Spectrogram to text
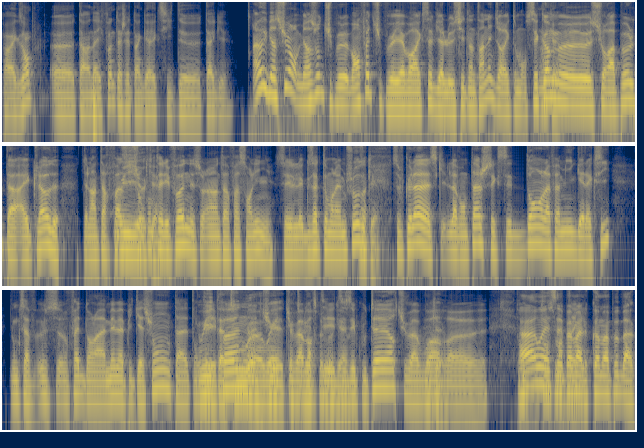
Par exemple, tu as un iPhone, tu achètes un Galaxy Tag ah oui, bien sûr, bien sûr, tu peux. Bah, en fait, tu peux y avoir accès via le site internet directement. C'est comme euh, sur Apple, t'as iCloud, t'as l'interface sur ton téléphone et sur l'interface en ligne. C'est exactement la même chose. Sauf que là, l'avantage, c'est que c'est dans la famille Galaxy. Donc, ça, en fait, dans la même application, tu as ton téléphone, euh, tu, vas avoir tes, écouteurs, tu vas avoir. Euh, ah ouais, c'est pas mal. Comme un peu, bah,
